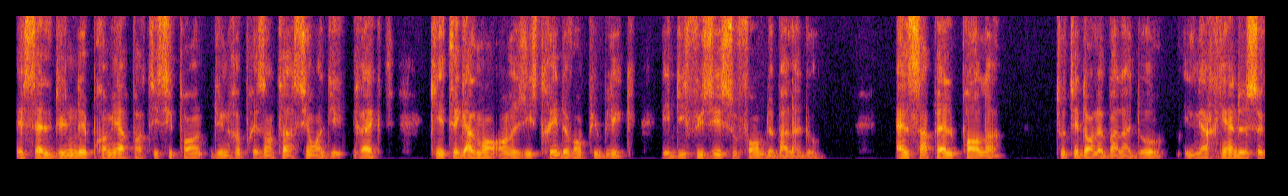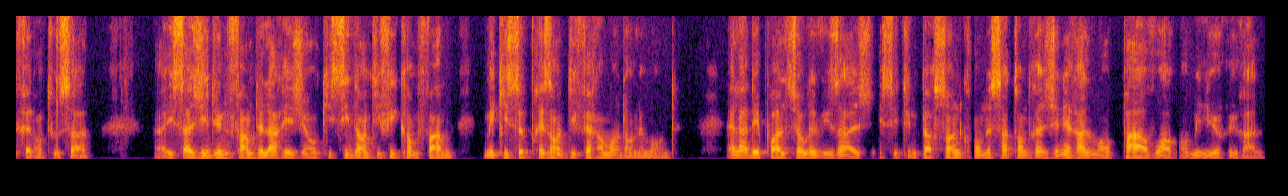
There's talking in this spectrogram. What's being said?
est celle d'une des premières participantes d'une représentation en direct qui est également enregistrée devant public et diffusée sous forme de balado. Elle s'appelle Paula tout est dans le balado. Il n'y a rien de secret dans tout ça. Euh, il s'agit d'une femme de la région qui s'identifie comme femme, mais qui se présente différemment dans le monde. Elle a des poils sur le visage et c'est une personne qu'on ne s'attendrait généralement pas à voir en milieu rural.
